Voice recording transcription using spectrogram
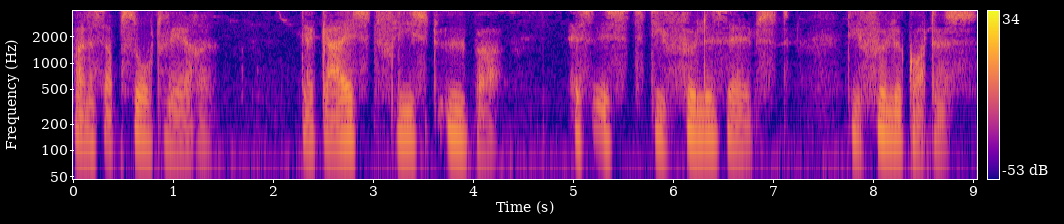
weil es absurd wäre. Der Geist fließt über, es ist die Fülle selbst, die Fülle Gottes,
